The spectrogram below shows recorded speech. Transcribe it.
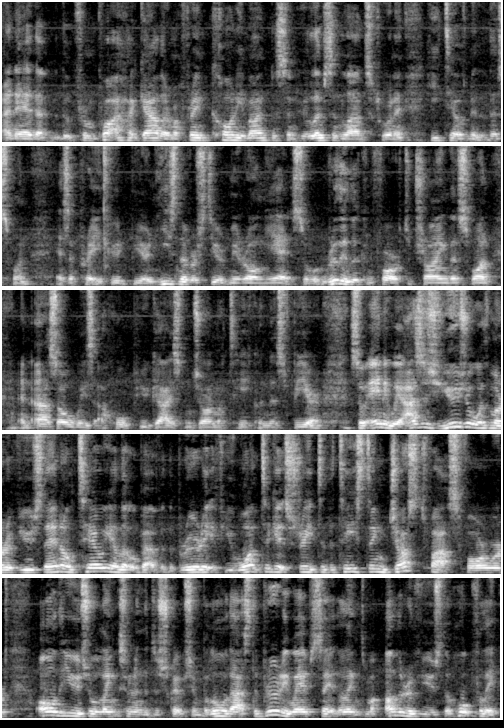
And uh, that, from what I gather, my friend Connie Magnuson, who lives in Landskrona, he tells me that this one is a pretty good beer, and he's never steered me wrong yet. So really looking forward to trying this one. And as always, I hope you guys enjoy my take on this beer. So anyway, as is usual with my reviews, then I'll tell you a little bit about the brewery. If you want to get straight to the tasting, just fast forward. All the usual links are in the description below. That's the brewery website, the link to my other reviews that hopefully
